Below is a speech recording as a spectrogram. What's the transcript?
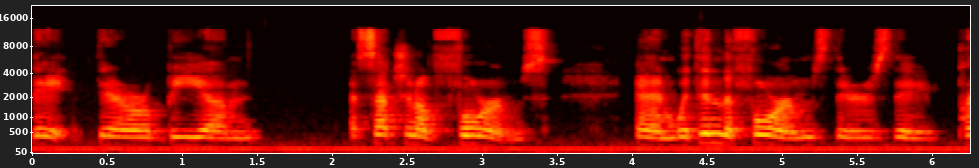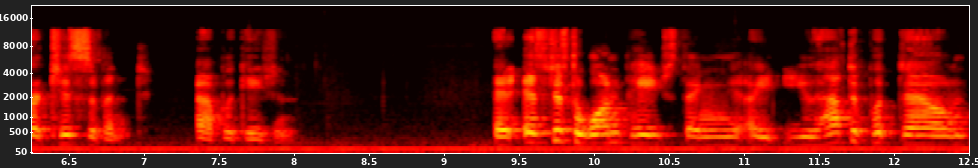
they, there will be um, a section of forms. And within the forms, there's the participant application. It's just a one page thing. You have to put down,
